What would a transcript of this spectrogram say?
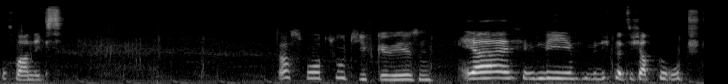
das war nix. Das war zu tief gewesen. Ja, irgendwie bin ich plötzlich abgerutscht.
